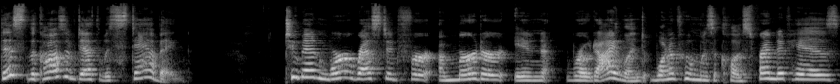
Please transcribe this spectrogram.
This the cause of death was stabbing. Two men were arrested for a murder in Rhode Island, one of whom was a close friend of his.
